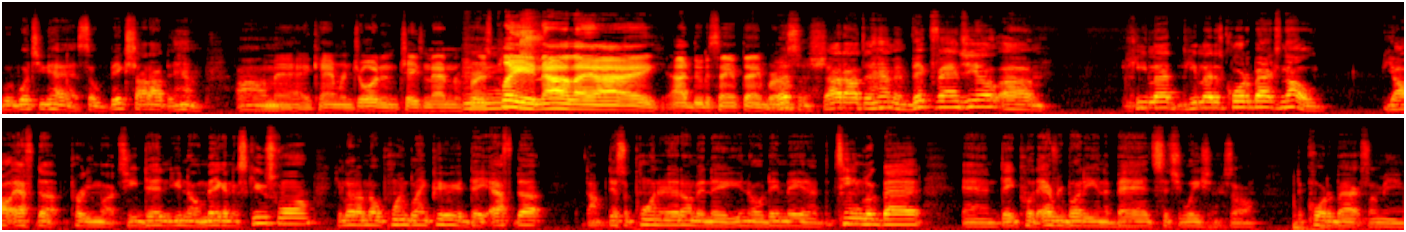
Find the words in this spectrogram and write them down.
with what you had. So big shout out to him. Um, Man, had Cameron Jordan chasing that in the first Mhm. play, and now like I I do the same thing, bro. Listen, shout out to him and Vic Fangio. Um, he let he let his quarterbacks know y'all effed up pretty much. He didn't, you know, make an excuse for him. He let them know point blank period they effed up. I'm disappointed at them, and they, you know, they made the team look bad, and they put everybody in a bad situation. So the quarterbacks, I mean,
